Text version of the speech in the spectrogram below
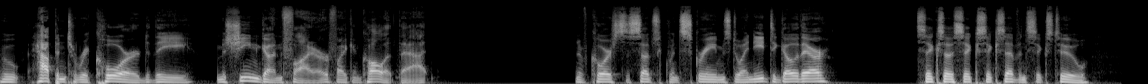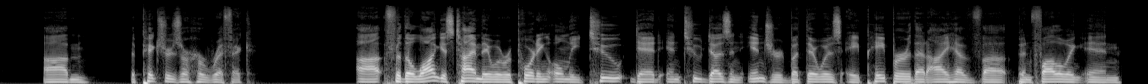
who happened to record the machine gun fire, if I can call it that. And of course, the subsequent screams. Do I need to go there? 606 6762. Um, the pictures are horrific. Uh, for the longest time, they were reporting only two dead and two dozen injured, but there was a paper that I have uh, been following in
